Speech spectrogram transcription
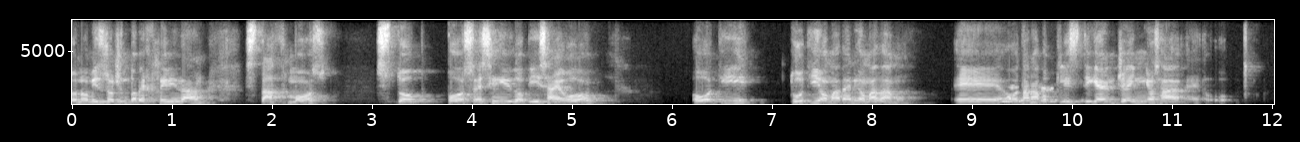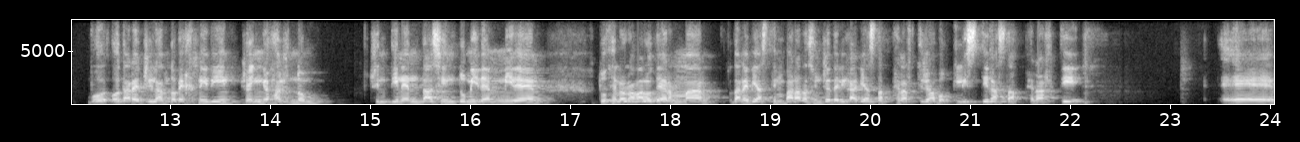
1948. Νομίζω ότι το παιχνίδι ήταν σταθμός στο πώς συνειδητοποίησα εγώ ότι τούτη η ομάδα είναι η ομάδα μου. Ε, όταν αποκλείστηκε και ένιωσα, ε, όταν έτσι το παιχνίδι και ένιωσα την ένταση του 0-0, του θέλω να βάλω τέρμα, όταν πια στην παράταση και τελικά πια στα πέναρτη και αποκλείστηκα στα πέναρτη, ε,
